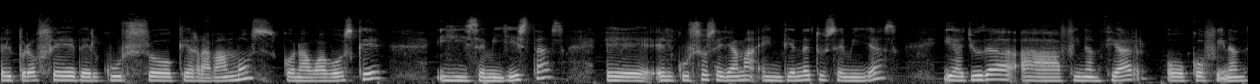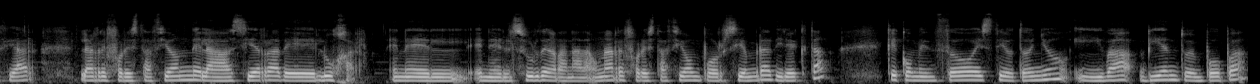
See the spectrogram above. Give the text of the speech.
el profe del curso que grabamos con Agua Bosque y Semillistas. Eh, el curso se llama Entiende tus semillas y ayuda a financiar o cofinanciar la reforestación de la Sierra de Lújar en el, en el sur de Granada, una reforestación por siembra directa que comenzó este otoño y va viento en popa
